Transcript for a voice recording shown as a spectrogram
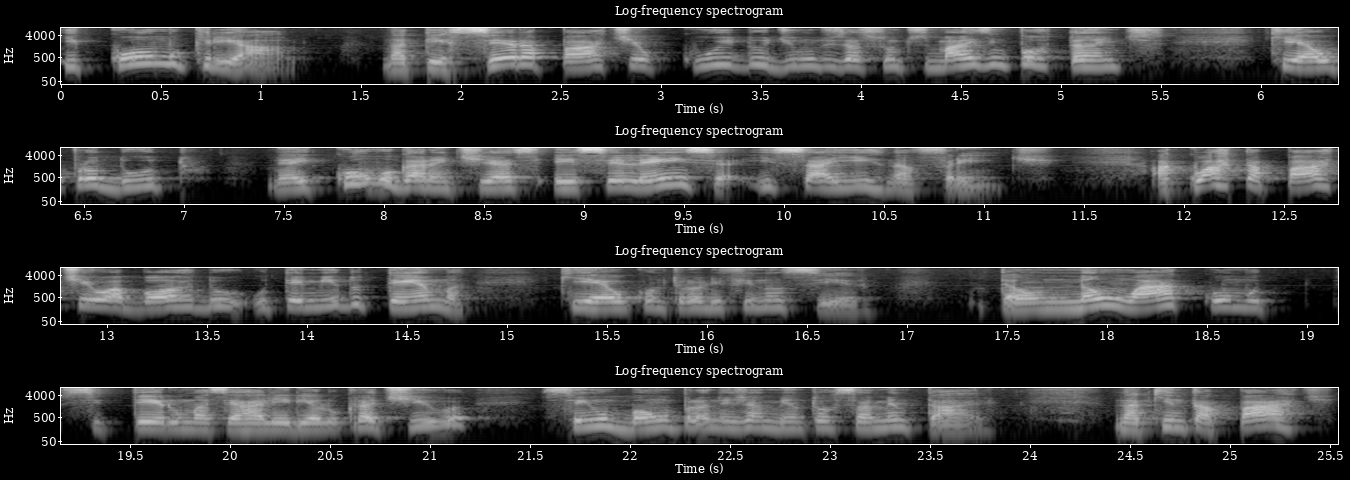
e como criá-lo. Na terceira parte, eu cuido de um dos assuntos mais importantes, que é o produto, né, e como garantir a excelência e sair na frente. A quarta parte eu abordo o temido tema, que é o controle financeiro. Então, não há como se ter uma serralheria lucrativa sem um bom planejamento orçamentário. Na quinta parte,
